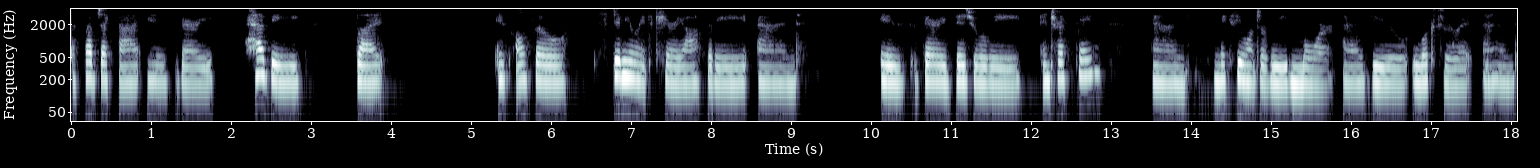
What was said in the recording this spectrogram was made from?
a subject that is very heavy, but is also stimulates curiosity and is very visually interesting and makes you want to read more as you look through it and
